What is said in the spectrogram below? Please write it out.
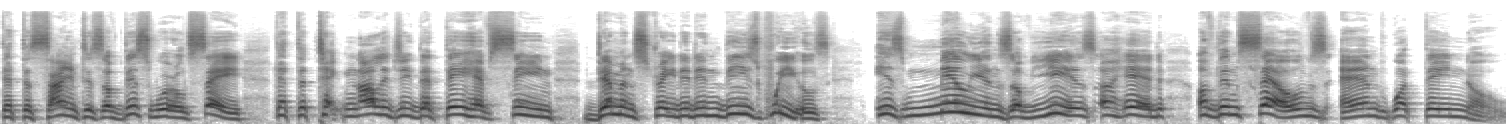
that the scientists of this world say that the technology that they have seen demonstrated in these wheels is millions of years ahead of themselves and what they know.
